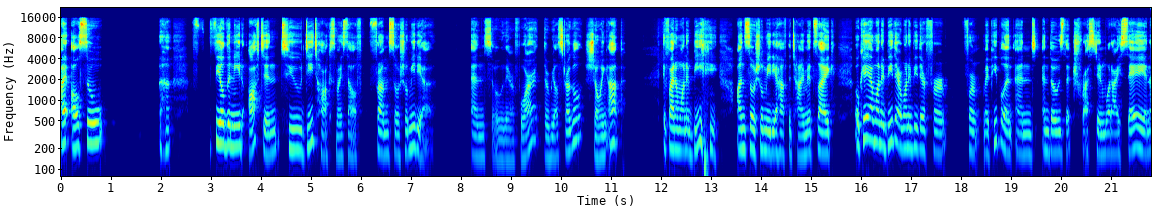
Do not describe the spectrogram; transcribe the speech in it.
I also feel the need often to detox myself from social media. And so, therefore, the real struggle showing up. If I don't want to be on social media half the time, it's like, okay, I want to be there. I want to be there for for my people and and and those that trust in what I say and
